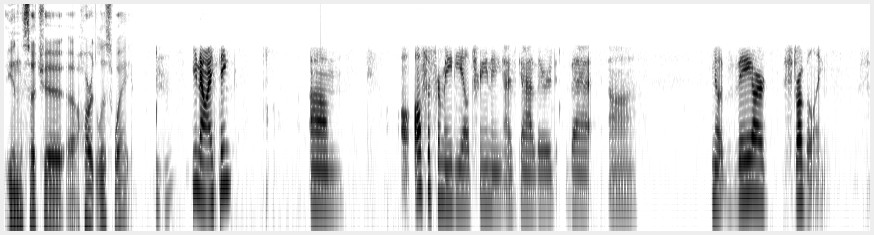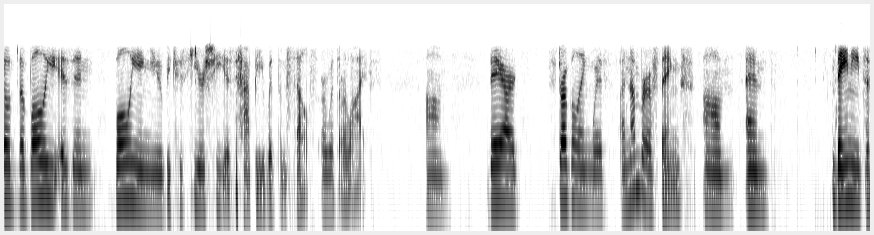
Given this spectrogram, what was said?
in such a, a heartless way. Mm-hmm you know, I think um, also from ADL training, I've gathered that uh, you know they are struggling. So the bully isn't bullying you because he or she is happy with themselves or with their lives. Um, they are struggling with a number of things, um, and they need to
